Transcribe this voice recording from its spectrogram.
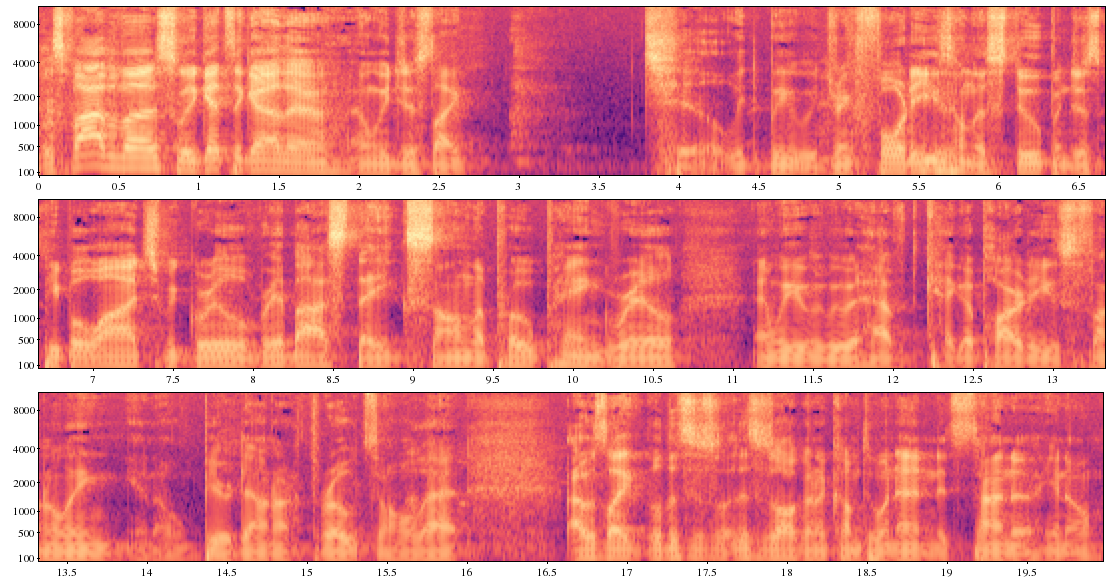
Was five of us. We get together and we just like chill. We, we, we drink 40s on the stoop and just people watch. We grill ribeye steaks on the propane grill. And we, we would have kegger parties, funneling, you know, beer down our throats, and all that. I was like, well, this is this is all gonna come to an end. It's time to, you know,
